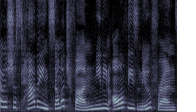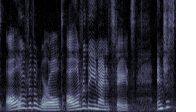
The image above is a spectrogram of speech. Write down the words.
I was just having so much fun meeting all of these new friends all over the world, all over the United States, and just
